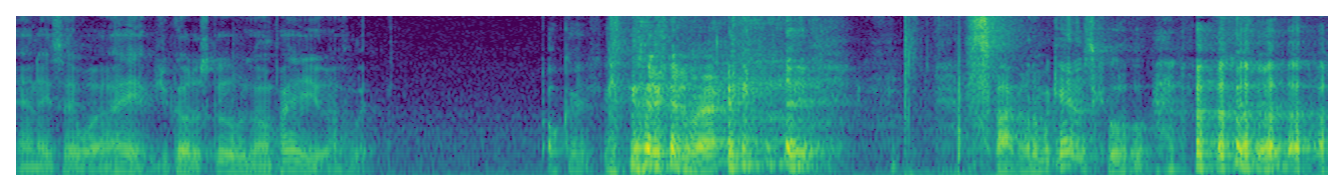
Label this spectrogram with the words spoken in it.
and they said, "Well, hey, if you go to school, we're gonna pay you." I was like, "Okay." right. so I go to mechanic school.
